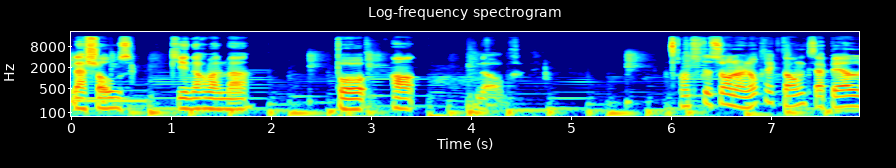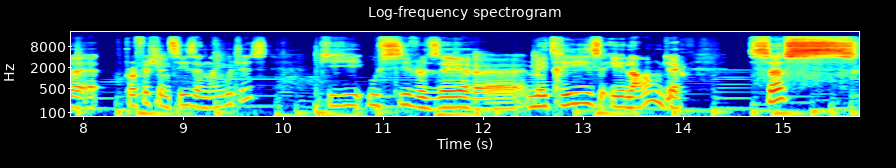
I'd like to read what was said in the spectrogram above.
la chose qui est normalement pas en ordre. Ensuite de ça, on a un autre rectangle qui s'appelle euh, Proficiencies and Languages. qui aussi veut dire euh, maîtrise et langue. Ça, ce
